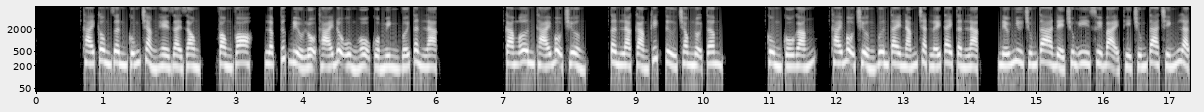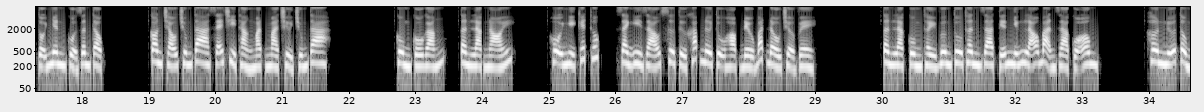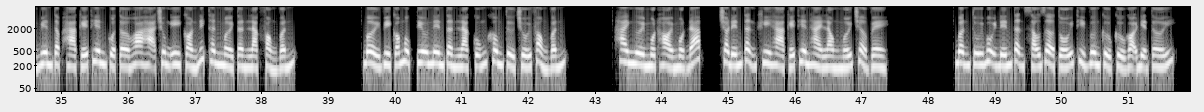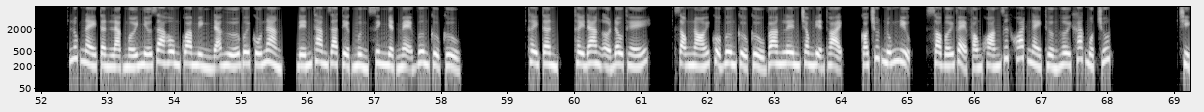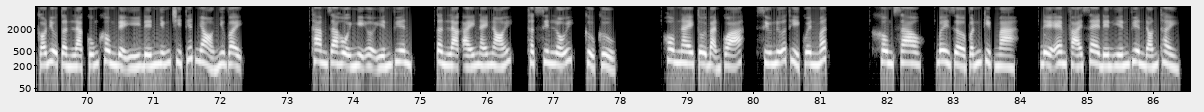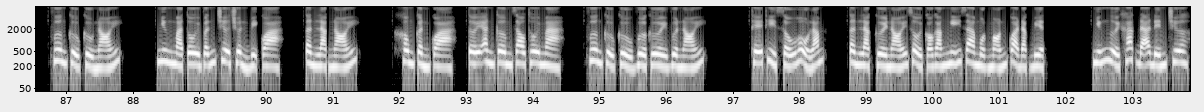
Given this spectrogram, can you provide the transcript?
Thái công dân cũng chẳng hề dài dòng, vòng vo, lập tức biểu lộ thái độ ủng hộ của mình với Tần Lạc. Cảm ơn Thái Bộ trưởng, Tần Lạc cảm kích từ trong nội tâm. Cùng cố gắng, Thái Bộ trưởng vươn tay nắm chặt lấy tay Tần Lạc, nếu như chúng ta để Trung Y suy bại thì chúng ta chính là tội nhân của dân tộc. Con cháu chúng ta sẽ chỉ thẳng mặt mà chửi chúng ta. Cùng cố gắng, Tần Lạc nói. Hội nghị kết thúc, danh y giáo sư từ khắp nơi tụ họp đều bắt đầu trở về. Tần Lạc cùng thầy Vương Tu Thân ra tiễn những lão bạn già của ông. Hơn nữa tổng biên tập Hà Kế Thiên của tờ Hoa Hạ Trung Y còn đích thân mời Tần Lạc phỏng vấn. Bởi vì có mục tiêu nên Tần Lạc cũng không từ chối phỏng vấn. Hai người một hỏi một đáp, cho đến tận khi Hà Kế Thiên hài lòng mới trở về. Bận túi bụi đến tận 6 giờ tối thì Vương Cửu Cửu gọi điện tới. Lúc này Tần Lạc mới nhớ ra hôm qua mình đã hứa với cố nàng, đến tham gia tiệc mừng sinh nhật mẹ Vương Cửu Cửu. Thầy Tần, thầy đang ở đâu thế? Giọng nói của Vương Cửu Cửu vang lên trong điện thoại, có chút nũng nịu, so với vẻ phóng khoáng dứt khoát ngày thường hơi khác một chút. Chỉ có điều Tần Lạc cũng không để ý đến những chi tiết nhỏ như vậy. Tham gia hội nghị ở Yến Viên, Tần Lạc ái náy nói, thật xin lỗi, cửu cửu. Hôm nay tôi bận quá, xíu nữa thì quên mất. Không sao, bây giờ vẫn kịp mà. Để em phái xe đến Yến Viên đón thầy. Vương Cửu Cửu nói. Nhưng mà tôi vẫn chưa chuẩn bị quà. Tần Lạc nói. Không cần quà, tới ăn cơm rau thôi mà. Vương Cửu Cửu vừa cười vừa nói. Thế thì xấu hổ lắm. Tần Lạc cười nói rồi có gắng nghĩ ra một món quà đặc biệt. Những người khác đã đến chưa?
